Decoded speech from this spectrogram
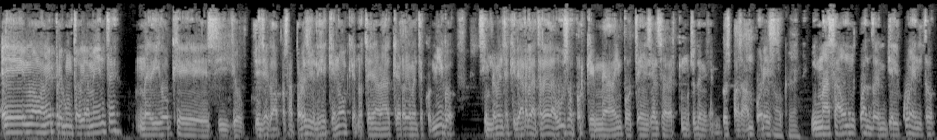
Eh, mi mamá me preguntó, obviamente, me dijo que si yo he llegado a pasar por eso, yo le dije que no, que no tenía nada que ver obviamente conmigo, simplemente quería relatar el abuso porque me daba impotencia al saber que muchos de mis amigos pasaban por esto. Ok. Y más aún cuando envié el cuento,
